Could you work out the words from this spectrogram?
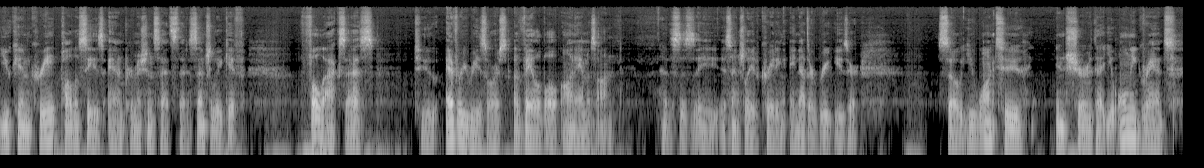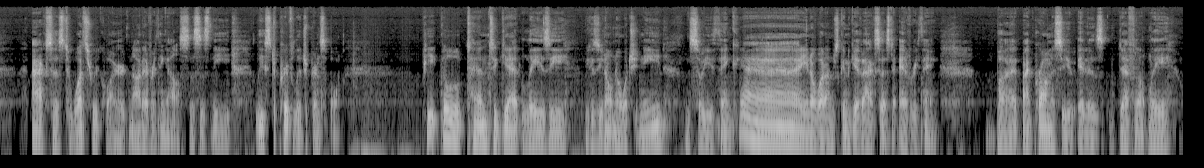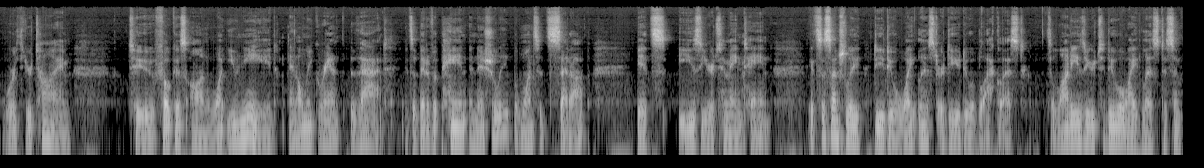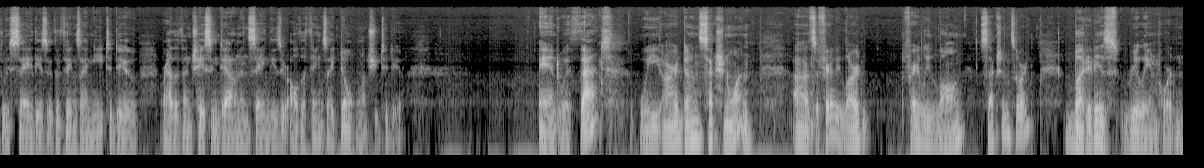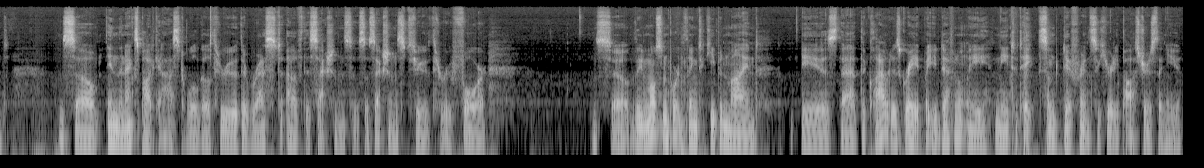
you can create policies and permission sets that essentially give full access to every resource available on Amazon. This is a, essentially creating another root user. So you want to ensure that you only grant access to what's required, not everything else. This is the least privilege principle. People tend to get lazy because you don't know what you need. And so you think, yeah, you know what, I'm just going to give access to everything. But I promise you, it is definitely worth your time to focus on what you need and only grant that. It's a bit of a pain initially, but once it's set up, it's easier to maintain. It's essentially do you do a whitelist or do you do a blacklist? It's a lot easier to do a whitelist to simply say these are the things I need to do rather than chasing down and saying these are all the things I don't want you to do. And with that, we are done section one. Uh, it's a fairly large, fairly long section, sorry, but it is really important. So, in the next podcast, we'll go through the rest of the sections, so sections two through four. So, the most important thing to keep in mind is that the cloud is great, but you definitely need to take some different security postures than you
